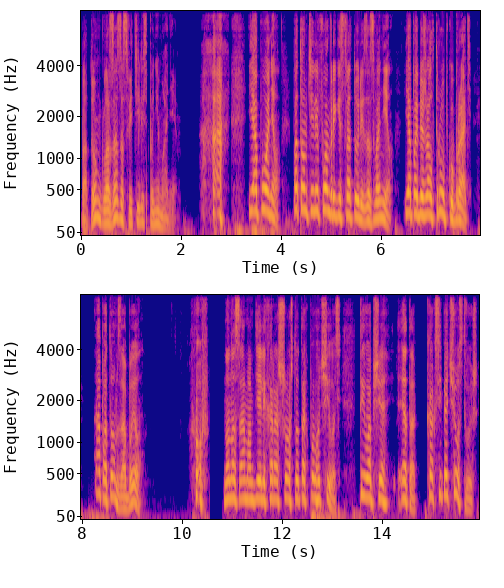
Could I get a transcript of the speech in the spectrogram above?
Потом глаза засветились пониманием. «Ха! Я понял. Потом телефон в регистратуре зазвонил. Я побежал трубку брать, а потом забыл. Уф, но на самом деле хорошо, что так получилось. Ты вообще, это, как себя чувствуешь?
